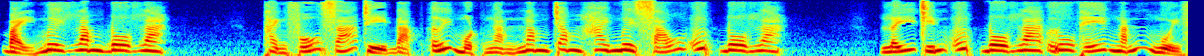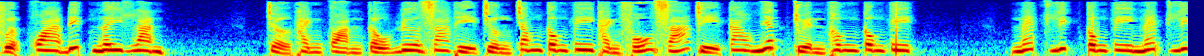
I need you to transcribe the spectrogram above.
75 đô la. Thành phố giá trị đạt tới 1.526 ước đô la. Lấy 9 ước đô la ưu thế ngắn ngủi vượt qua Disneyland. Trở thành toàn cầu đưa ra thị trường trong công ty thành phố giá trị cao nhất truyền thông công ty. Netflix, công ty Netflix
